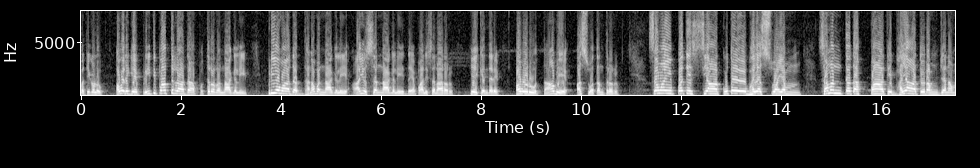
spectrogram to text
ಪತಿಗಳು ಅವರಿಗೆ ಪ್ರೀತಿಪಾತ್ರರಾದ ಪುತ್ರರನ್ನಾಗಲಿ ಪ್ರಿಯವಾದ ಧನವನ್ನಾಗಲಿ, ಆಯುಸ್ಸನ್ನಾಗಲಿ ದಯಪಾಲಿಸಲಾರರು. ಏಕೆಂದರೆ ಅವರು ತಾವೇ ಅಸ್ವತಂತ್ರರು. ಸಮಯಪತಿ ಕುತೋ ಭಯ ಸ್ವಯಂ, ಸಮಂತತಃ ಪಾತಿ ಭಯಾತುರಂ ಜನಂ.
